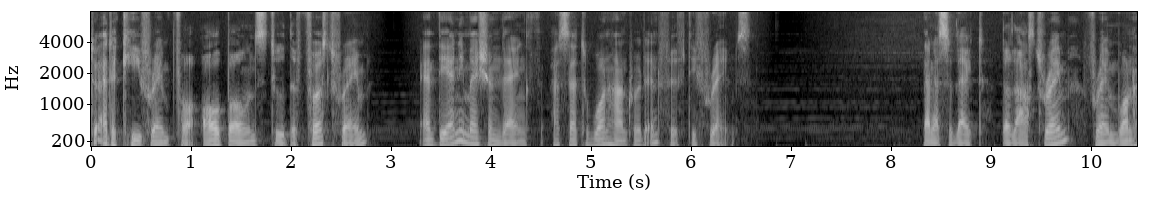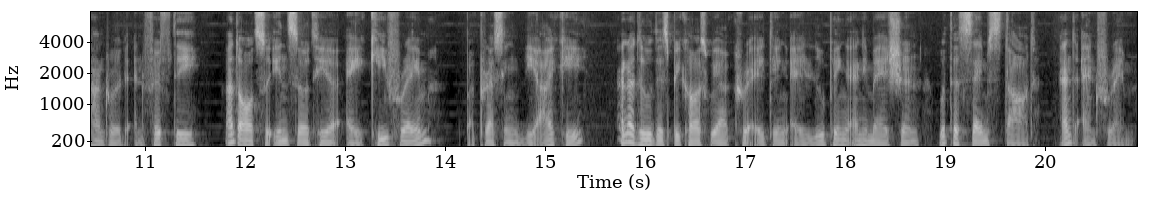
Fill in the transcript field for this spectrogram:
to add a keyframe for all bones to the first frame, and the animation length I set to 150 frames. Then I select the last frame, frame 150, and also insert here a keyframe by pressing the I key. And I do this because we are creating a looping animation with the same start and end frame.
